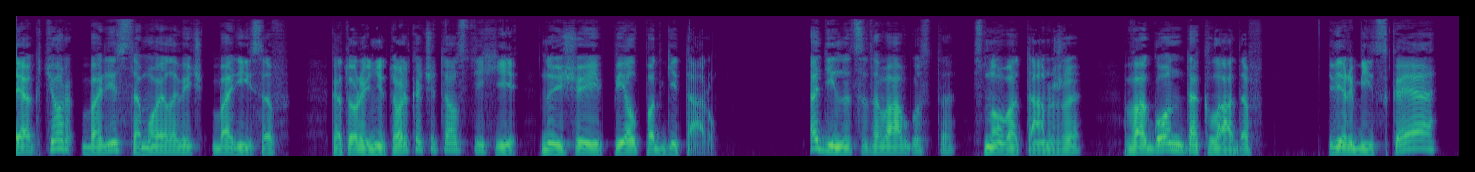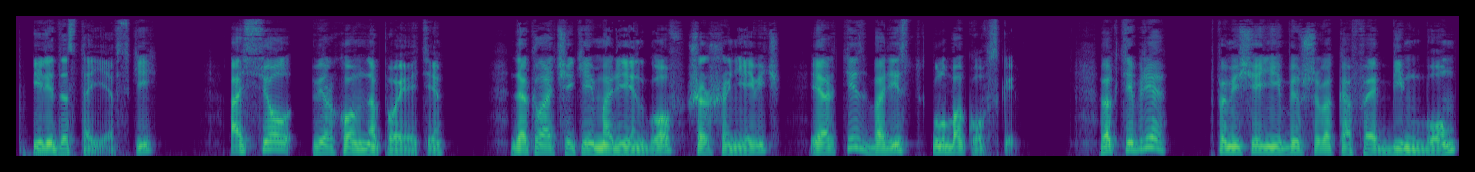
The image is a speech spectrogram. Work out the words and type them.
и актер Борис Самойлович Борисов, который не только читал стихи, но еще и пел под гитару. 11 августа, снова там же, вагон докладов. Вербицкая или Достоевский, Осел верхом на поэте. Докладчики Мариенгоф, Шершеневич и артист Борис Глубаковский. В октябре в помещении бывшего кафе «Бимбом»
